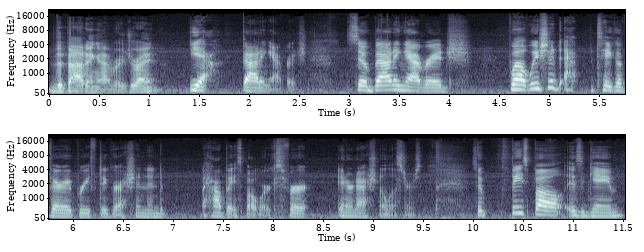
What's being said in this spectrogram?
the batting average, right? Yeah, batting average. So batting average. Well, we should take a very brief digression into how baseball works for international listeners. So baseball is a game,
